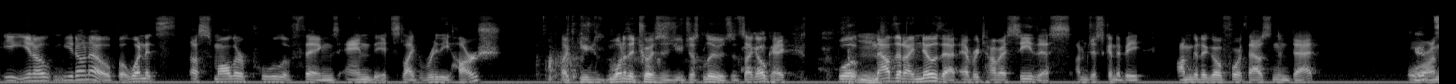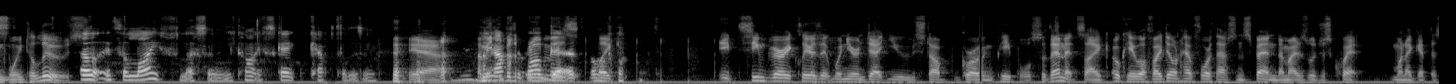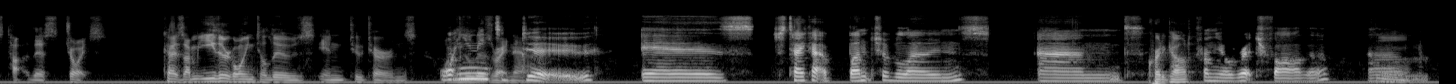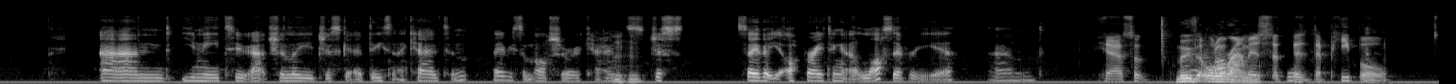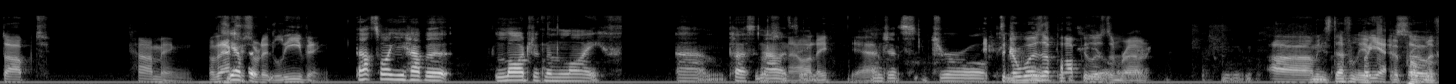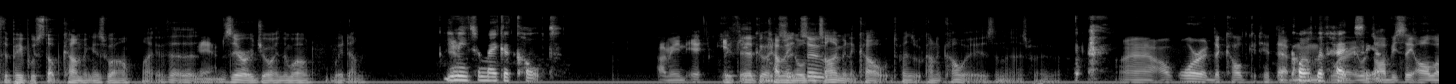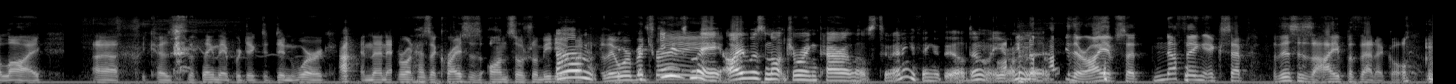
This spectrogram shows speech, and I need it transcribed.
you, you know, you don't know. But when it's a smaller pool of things and it's like really harsh, like you, one of the choices you just lose. It's like, okay, well, Mm. now that I know that, every time I see this, I'm just gonna be, I'm gonna go four thousand in debt, or It's- I'm going to lose. Oh, it's a life lesson. You can't escape capitalism. yeah. I mean, but the problem is, like, it seemed very clear that when you're in debt, you stop growing people. So then it's like, okay, well, if I don't have four thousand to spend, I might as well just quit when I get this to- this choice, because I'm either going to lose in two turns or what I'm you need lose to right now. do is just take out a bunch of loans and Credit card. from your rich father. Hmm. Um, And you need to actually just get a decent accountant, maybe some offshore accounts. Mm-hmm. Just say that you're operating at a loss every year. And Yeah. So Move it all problem around. is that the, the people stopped coming. Or they actually but- started leaving. that's why you have a larger than life um, personality, Personality. Yeah. and just draw. If there was a populism your- round. Mm. Um, I mean, it's definitely a, yeah, a so- problem if the people stop coming as well. Like, if there's Yeah. zero joy in the world, we're done. You Yeah. need to make a cult. I mean, it, If, if they're you could. becoming so, all so, the time in a cult, depends what kind of cult it is, doesn't it? I suppose. Uh, or the cult could hit that cult moment of where it was obviously all a lie, uh, because the thing they predicted didn't work, and then everyone has a crisis on social media. Um, they were betrayed. Excuse me, I was not drawing parallels to anything, Adele. Don't we? you're I'm about. not either. I have said nothing except this is a hypothetical.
